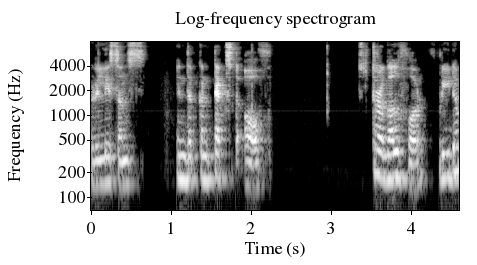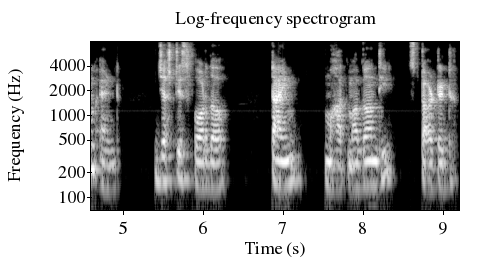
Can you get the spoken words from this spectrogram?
relations in the context of struggle for freedom and justice for the time Mahatma Gandhi started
